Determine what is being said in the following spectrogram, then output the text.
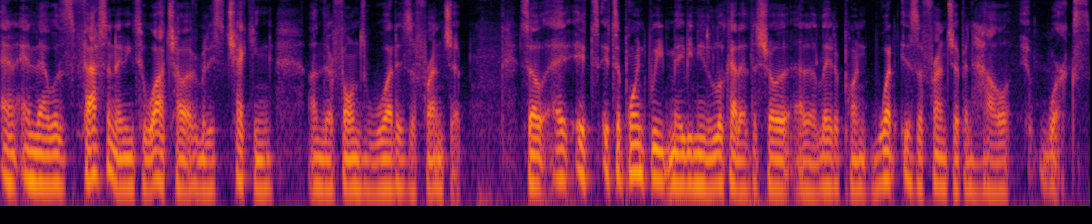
and and that was fascinating to watch how everybody's checking on their phones what is a friendship. So uh, it's it's a point we maybe need to look at at the show at a later point. What is a friendship and how it works?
